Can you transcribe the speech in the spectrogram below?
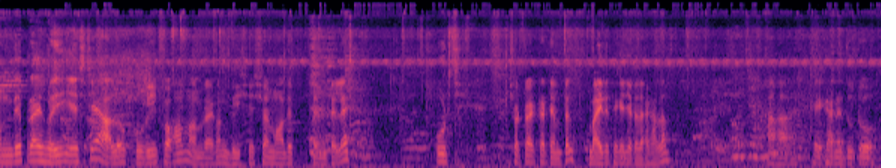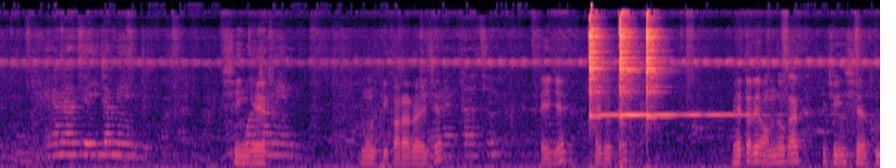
সন্ধে প্রায় হয়েই এসছে আলো খুবই কম আমরা এখন বিশ্বেশ্বর মহাদেব টেম্পেলে উঠছি। ছোট্ট একটা টেম্পেল বাইরে থেকে যেটা দেখালাম। আর এখানে দুটো সিংহের মূর্তি করা রয়েছে। এই যে এই দুটো। ভেতরে অন্ধকার কিছুই সেরকম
